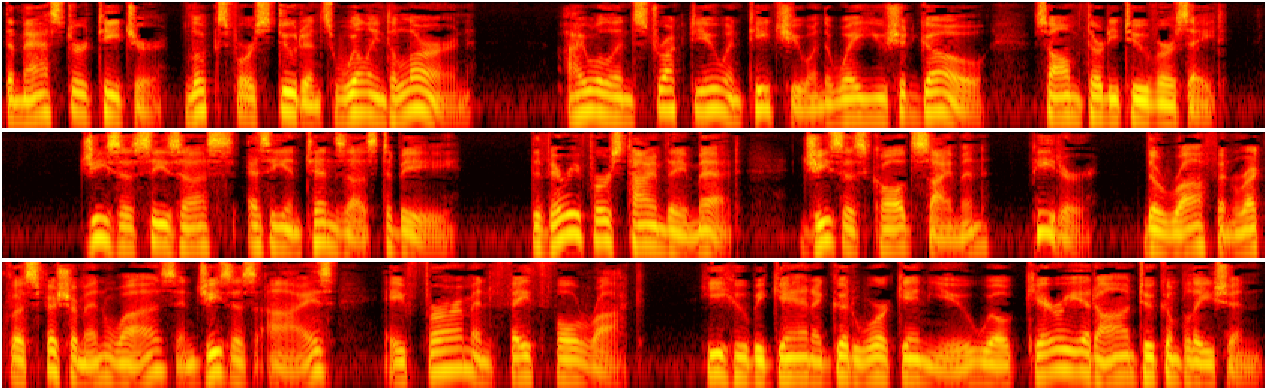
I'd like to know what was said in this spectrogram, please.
The master teacher looks for students willing to learn. I will instruct you and teach you in the way you should go. Psalm 32 verse 8. Jesus sees us as he intends us to be. The very first time they met, Jesus called Simon Peter. The rough and reckless fisherman was, in Jesus' eyes, a firm and faithful rock. He who began a good work in you will carry it on to completion.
